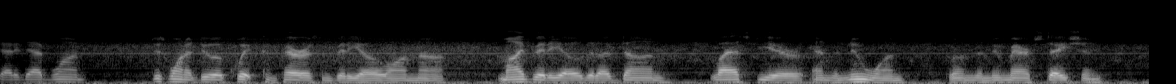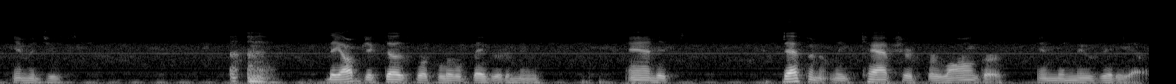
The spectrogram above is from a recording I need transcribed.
Chaddy Dad 1. Just want to do a quick comparison video on uh, my video that I've done last year and the new one from the Neumayer station images. the object does look a little bigger to me and it's definitely captured for longer in the new video.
